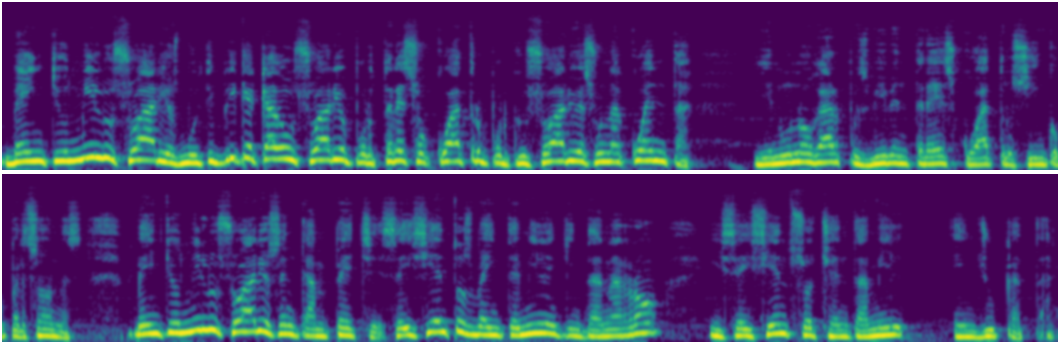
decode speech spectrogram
21 mil usuarios. Multiplique cada usuario por 3 o 4 porque usuario es una cuenta y en un hogar pues viven 3, 4, 5 personas. 21 mil usuarios en Campeche, 620 mil en Quintana Roo y 680 mil en Yucatán.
